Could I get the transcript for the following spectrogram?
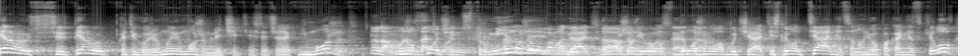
первую, первую категорию мы можем лечить, если человек не может, Ну да, можем но дать ему хочет, инструменты, мы можем ему помогать, да, мы можем, его, помогать, да, можем да. его обучать. Если он тянется, но у него пока нет скиллов,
